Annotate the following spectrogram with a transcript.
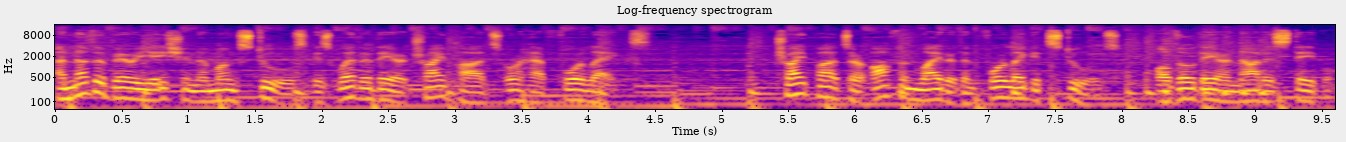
Another variation among stools is whether they are tripods or have four legs. Tripods are often wider than four-legged stools, although they are not as stable.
